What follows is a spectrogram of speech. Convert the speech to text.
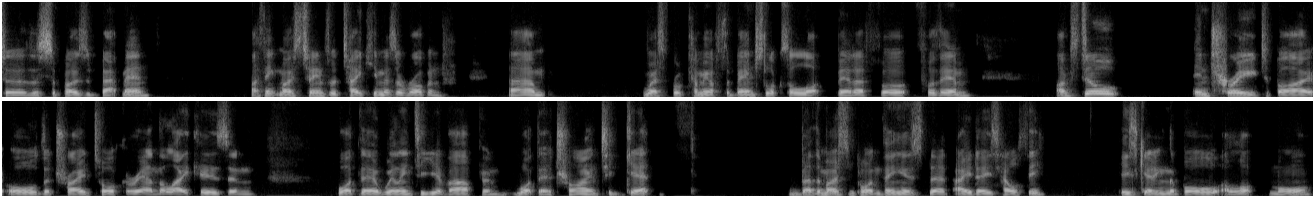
to the supposed Batman, I think most teams would take him as a Robin. Um, Westbrook coming off the bench looks a lot better for for them. I'm still intrigued by all the trade talk around the Lakers and what they're willing to give up and what they're trying to get. But the most important thing is that AD is healthy. He's getting the ball a lot more.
